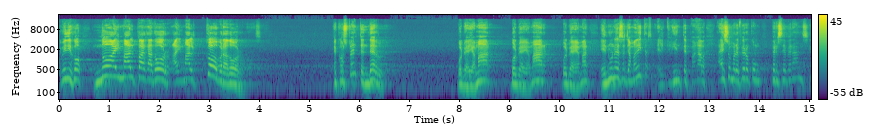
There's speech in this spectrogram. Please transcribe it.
Y me dijo, no hay mal pagador, hay mal cobrador. Me costó entenderlo. Volví a llamar, volví a llamar, vuelve a llamar. En una de esas llamaditas, el cliente pagaba. A eso me refiero con perseverancia.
